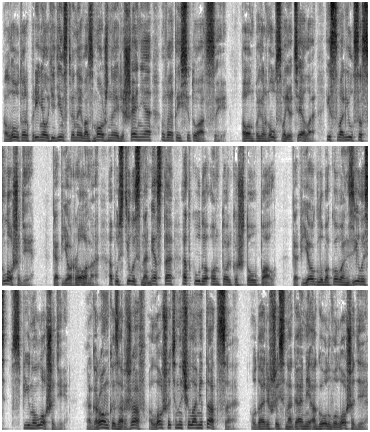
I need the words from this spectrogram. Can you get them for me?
Лутер принял единственное возможное решение в этой ситуации. Он повернул свое тело и свалился с лошади. Копье Рона опустилось на место, откуда он только что упал. Копье глубоко вонзилось в спину лошади. Громко заржав, лошадь начала метаться. Ударившись ногами о голову лошади,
